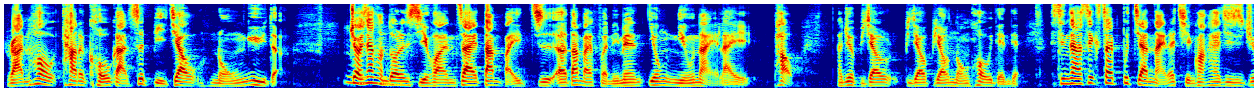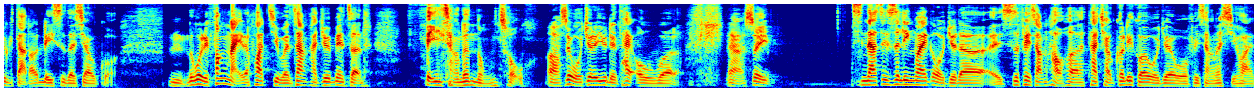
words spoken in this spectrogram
然后它的口感是比较浓郁的，就好像很多人喜欢在蛋白质呃蛋白粉里面用牛奶来泡。它就比较比较比较浓厚一点点。Sinta Six 在不加奶的情况下，其实就达到类似的效果。嗯，如果你放奶的话，基本上它就会变成 非常的浓稠啊，所以我觉得有点太 over 了啊，所以 n a s 是另外一个我觉得呃是非常好喝，它巧克力口味我觉得我非常的喜欢，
